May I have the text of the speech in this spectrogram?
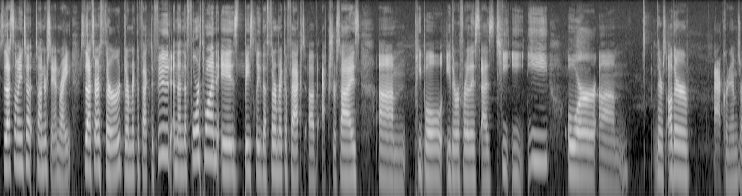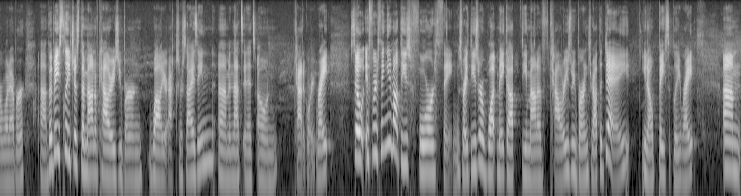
So that's something to, to understand, right? So that's our third thermic effect of food. And then the fourth one is basically the thermic effect of exercise. Um, people either refer to this as TEE or um, there's other acronyms or whatever. Uh, but basically, it's just the amount of calories you burn while you're exercising, um, and that's in its own category, right? So if we're thinking about these four things, right, these are what make up the amount of calories we burn throughout the day, you know, basically, right? Um,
